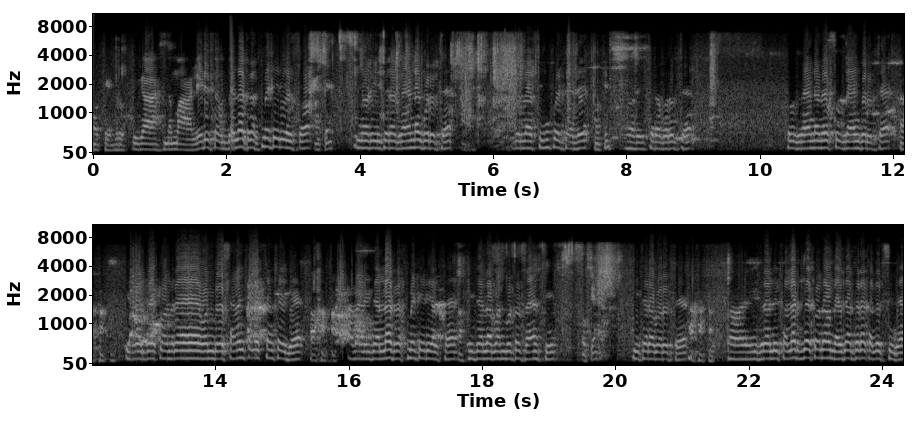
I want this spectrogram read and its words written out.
Okay bro. ಈಗ ನಮ್ಮ ಲೇಡೀಸ್ ಎಲ್ಲ ಡ್ರೆಸ್ ಮೆಟೀರಿಯಲ್ಸ್ ಓಕೆ. ನೋಡಿ ಈ ತರ ಗ್ರ್ಯಾಂಡ್ ಆಗಿ ಬರುತ್ತೆ. ಇದೆಲ್ಲ ಸಿಂಕ್ ಪಟ್ಟೆಯಲ್ಲಿ ಓಕೆ. ನೋಡಿ ಈ ತರ ಬರುತ್ತೆ. ಫುಲ್ ಗ್ರ್ಯಾಂಡ್ ಅಂದ್ರೆ ಫುಲ್ ಗ್ರ್ಯಾಂಡ್ ಬರುತ್ತೆ. ಇದ್ರಲ್ಲಿ ಬೇಕು ಅಂದ್ರೆ ಒಂದು ಸೆವೆನ್ ಕಲೆಕ್ಷನ್ಸ್ ಇದೆ. ಆಮೇಲೆ ಇದೆಲ್ಲ ಡ್ರೆಸ್ ಮೆಟೀರಿಯಲ್ಸ್ ಇದೆಲ್ಲ ಬಂದ್ಬಿಟ್ಟು ಫ್ಯಾನ್ಸಿ ಓಕೆ ಈ ತರ ಬರುತ್ತೆ. ಇದರಲ್ಲಿ ಕಲರ್ಸ್ ಬೇಕು ಅಂದ್ರೆ ಒಂದ್ ಐದಾರು ತರ ಕಲರ್ಸ್ ಇದೆ.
